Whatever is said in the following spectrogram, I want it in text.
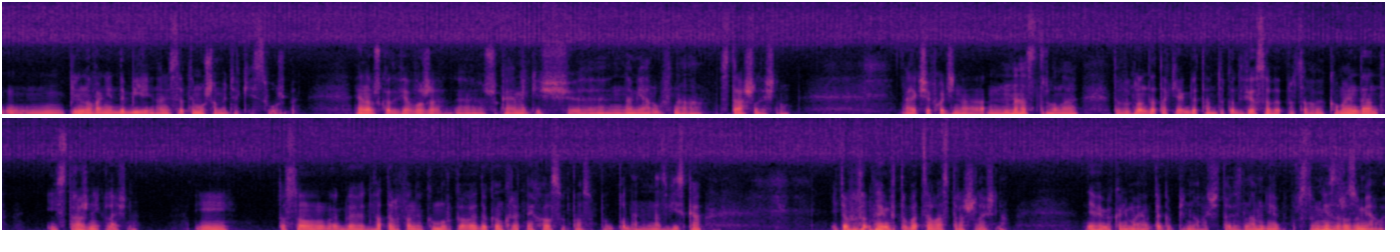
mm, pilnowanie debili. No niestety muszą być jakieś służby. Ja na przykład w Jaworze e, szukałem jakichś e, namiarów na straż leśną. Ale jak się wchodzi na, na stronę, to wygląda tak, jakby tam tylko dwie osoby pracowały. Komendant i strażnik leśny. I to są jakby dwa telefony komórkowe do konkretnych osób, tam są podane nazwiska. I to wygląda jakby to była cała straż leśna. Nie wiem, jak oni mają tego pilnować. To jest dla mnie po prostu niezrozumiałe.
